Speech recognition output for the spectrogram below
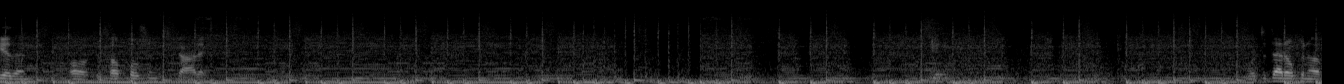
Here then? Oh, just health potions. Got it. What did that open up?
